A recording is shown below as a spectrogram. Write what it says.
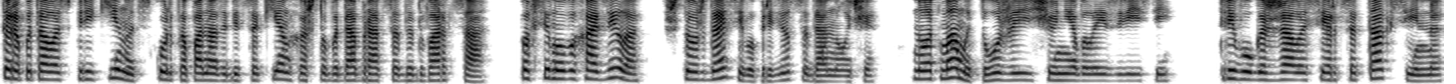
Тера пыталась прикинуть, сколько понадобится Кенха, чтобы добраться до дворца. По всему выходило, что ждать его придется до ночи. Но от мамы тоже еще не было известий. Тревога сжала сердце так сильно,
